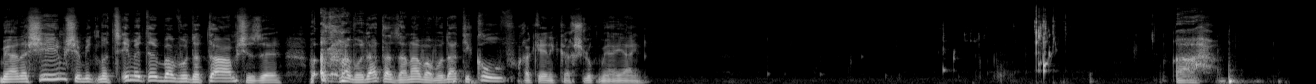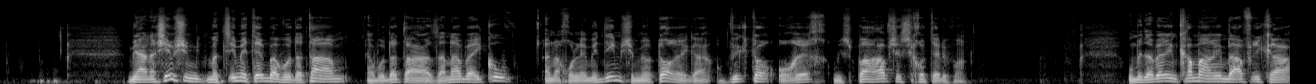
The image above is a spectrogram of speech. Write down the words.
מאנשים שמתמצאים היטב בעבודתם, שזה עבודת הזנה ועבודת עיכוב, חכה ניקח שלוק מהיין. אה. מאנשים שמתמצאים היטב בעבודתם, עבודת ההאזנה והעיכוב, אנחנו למדים שמאותו הרגע ויקטור עורך מספר רב של שיחות טלפון. הוא מדבר עם כמה ערים באפריקה,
